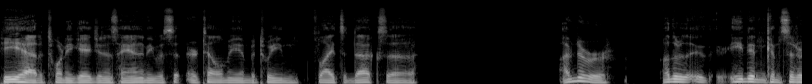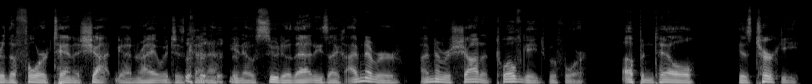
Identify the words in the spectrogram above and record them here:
He had a 20 gauge in his hand, and he was sitting there telling me in between flights of ducks, uh, "I've never." Other, he didn't consider the 410 a shotgun, right? Which is kind of you know pseudo that. He's like, I've never, I've never shot a 12 gauge before up until his turkey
